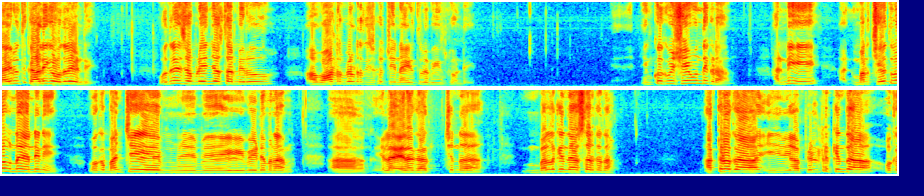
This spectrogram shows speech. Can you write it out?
నైరుతి ఖాళీగా వదిలేయండి. వదిలేసినప్పుడు ఏం చేస్తారు మీరు? ఆ వాటర్ ఫిల్టర్ తీసుకొచ్చి నైరుతిలో బిగించుకోండి. ఇంకొక విషయం ఉంది ఇక్కడ? అన్నీ మన చేతిలో ఉన్నాయి అన్నీ ఒక మంచి వీడి మన ఇలా ఇలాగ చిన్న బల్ల కింద వేస్తారు కదా? అక్కడ ఒక ఈ ఆ ఫిల్టర్ కింద ఒక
